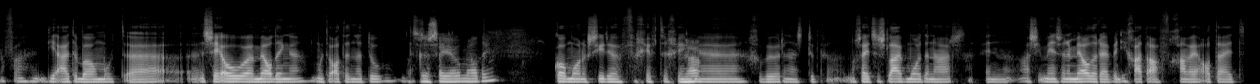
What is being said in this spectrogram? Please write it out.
Of, eh, die uit de boom moet. eh, CO-meldingen moeten altijd naartoe. Dat is een CO-melding. koolmonoxidevergiftiging eh gebeuren. Dat is natuurlijk nog steeds een sluipmoordenaar. En als je mensen een melder hebben die gaat af, gaan wij altijd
